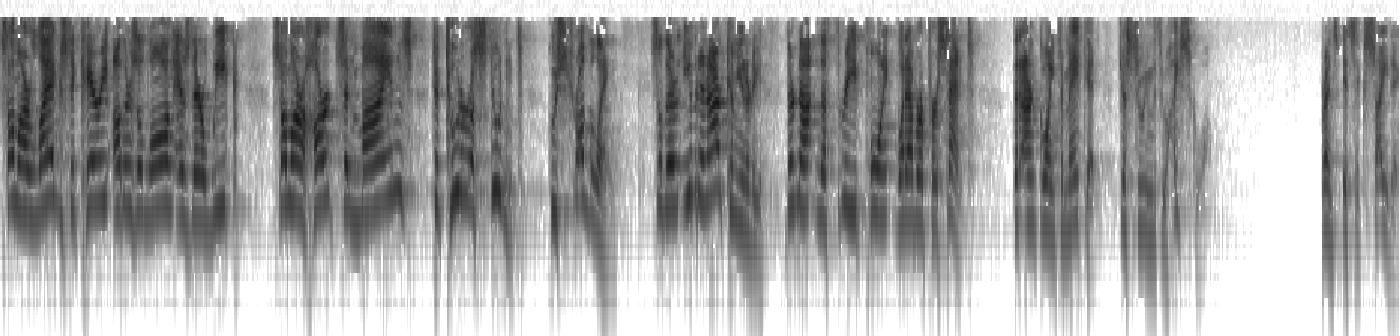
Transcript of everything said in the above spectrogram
Some are legs to carry others along as they're weak. Some are hearts and minds to tutor a student who's struggling. So they're, even in our community, they're not in the three point whatever percent that aren't going to make it just through, even through high school. Friends, it's exciting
